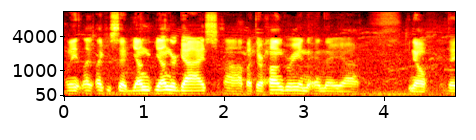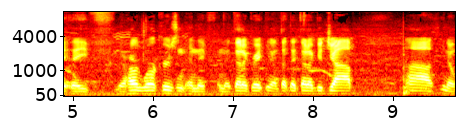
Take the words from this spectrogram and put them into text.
I mean, like, like you said, young younger guys, uh, but they're hungry and, and they, uh, you know, they, they they're hard workers and, and they've and they've done a great, you know, they've done a good job, uh, you know,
